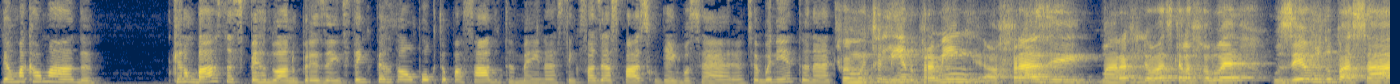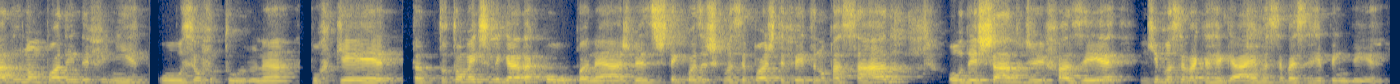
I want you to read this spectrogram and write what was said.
Deu uma acalmada. Porque não basta se perdoar no presente, você tem que perdoar um pouco teu passado também, né? Você tem que fazer as pazes com quem você era. Isso é bonito, né? Foi muito lindo. Para mim, a frase maravilhosa que ela falou é: os erros do passado não podem definir o seu futuro, né? Porque tá totalmente ligada à culpa, né? Às vezes tem coisas que você pode ter feito no passado ou deixado de fazer que você vai carregar e você vai se arrepender.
